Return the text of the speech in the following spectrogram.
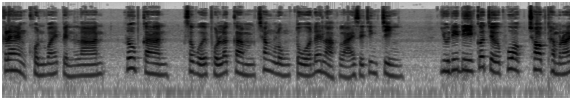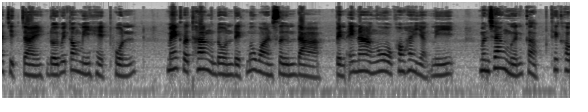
แกล้งคนไว้เป็นล้าน รูปการเสวยผลกรรมช่างลงตัวได้หลากหลายเสียจริง ๆ อยู่ดีๆ ก็เจอพวกชอบทำร้ายจิตใจโดยไม่ต้องมีเหตุผล แม้กระทั่งโดนเด็กเมื่อวานซืนด่า เป็นไอ้หน้าโง่เข้าให้อย่างนี้ มันช่างเหมือนกับที่เขา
